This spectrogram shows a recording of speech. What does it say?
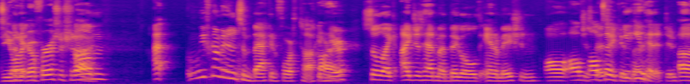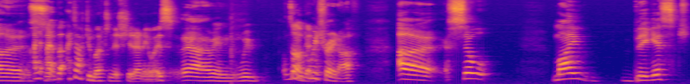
Do you want to Okay. go first or should Um, I we've kind of been doing some back and forth talking All right. here. So like, I just had my big old animation. I'll I'll, just I'll take it. You, then. you hit it, dude. Uh, I, so- I, but I talk too much in this shit, anyways. yeah, I mean we It's all we, good. we trade off. Uh, so my biggest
